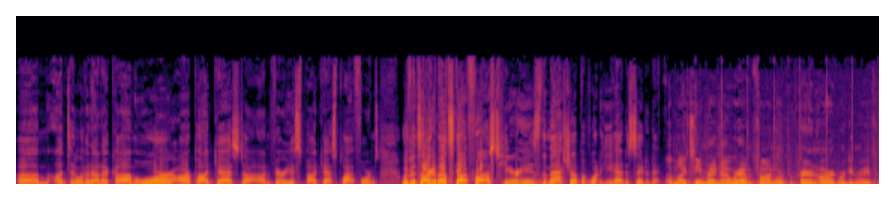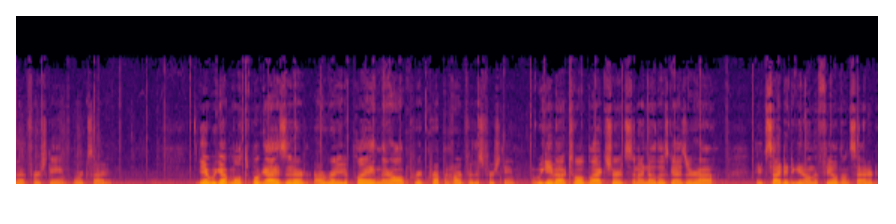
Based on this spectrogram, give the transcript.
um, on 1011now.com or our podcast uh, on various podcast platforms. We've been talking about Scott Frost. Here is the mashup of what he had to say today. Love my team right now. We're having fun. We're preparing hard. We're getting ready for that first game. We're excited. Yeah, we got multiple guys that are, are ready to play, and they're all pre- prepping hard for this first game. We gave out 12 black shirts, and I know those guys are uh, excited to get on the field on Saturday.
